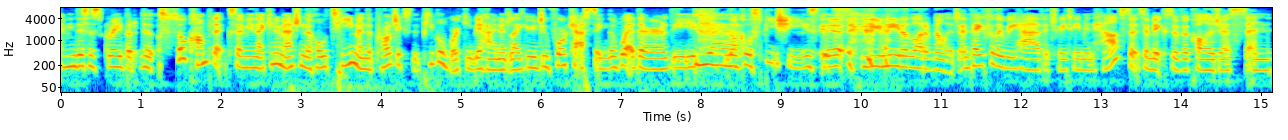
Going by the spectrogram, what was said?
I mean, this is great, but it's so complex. I mean, I can imagine the whole team and the projects, the people working behind it. Like you do forecasting, the weather, the yeah. local species. The you need a lot of knowledge, and thankfully, we have a tree team in house. So it's a mix of ecologists and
